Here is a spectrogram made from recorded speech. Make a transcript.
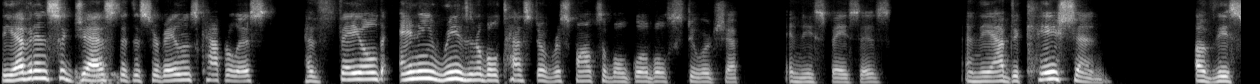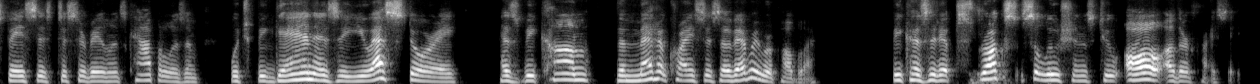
The evidence suggests that the surveillance capitalists have failed any reasonable test of responsible global stewardship in these spaces. And the abdication of these spaces to surveillance capitalism, which began as a US story, has become the meta crisis of every republic because it obstructs solutions to all other crises.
